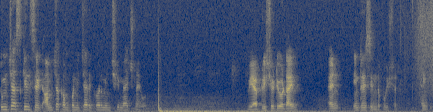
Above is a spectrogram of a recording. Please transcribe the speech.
तुमच्या स्किल सेट आमच्या कंपनीच्या रिक्वायरमेंटशी मॅच नाही होत we appreciate your time and interest in the position thank you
